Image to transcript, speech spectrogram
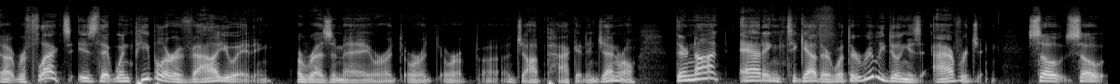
uh, reflects is that when people are evaluating a resume or a, or, a, or a, a job packet in general, they're not adding together. What they're really doing is averaging. So, so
